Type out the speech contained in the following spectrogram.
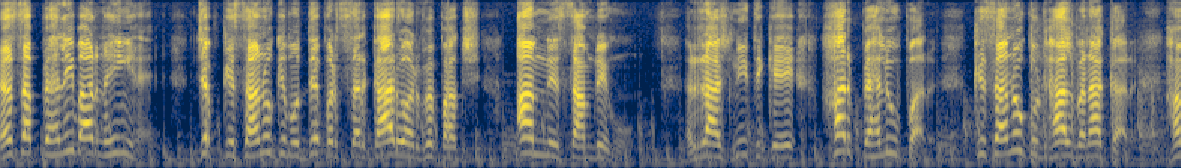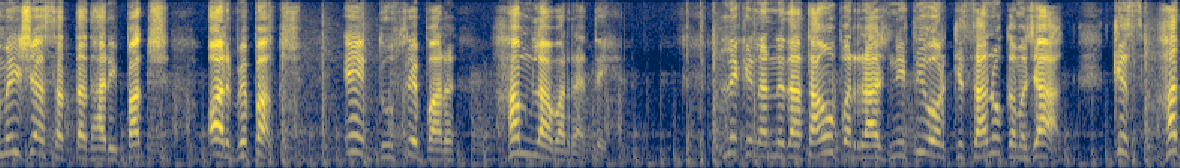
ऐसा पहली बार नहीं है जब किसानों के मुद्दे पर सरकार और विपक्ष आमने सामने हो। राजनीति के हर पहलू पर किसानों को ढाल बनाकर हमेशा सत्ताधारी पक्ष और विपक्ष एक दूसरे पर हमलावर रहते हैं। लेकिन अन्नदाताओं पर राजनीति और किसानों का मज़ाक किस हद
